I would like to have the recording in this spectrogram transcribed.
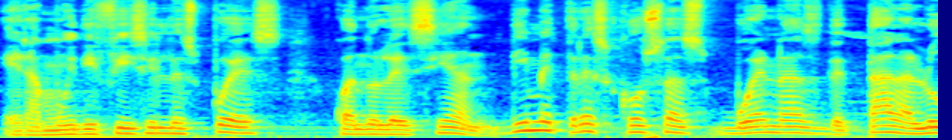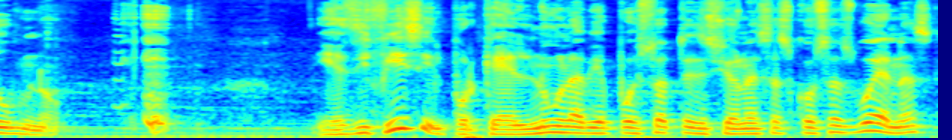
Era muy difícil después cuando le decían, dime tres cosas buenas de tal alumno. Y es difícil porque él le había puesto atención a esas cosas buenas,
